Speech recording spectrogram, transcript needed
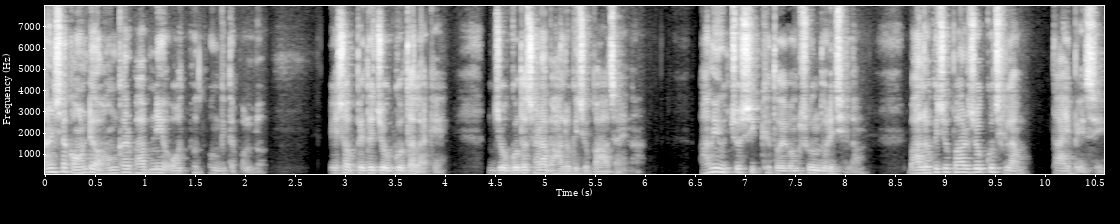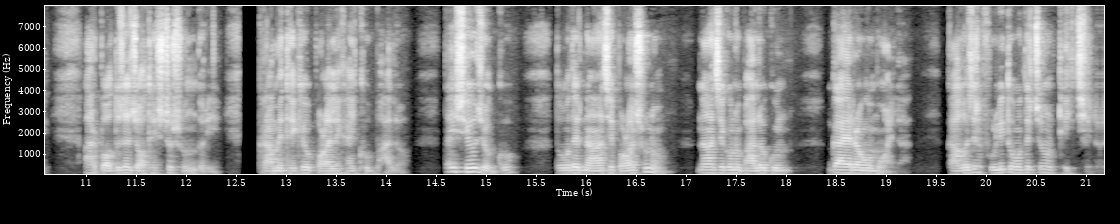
আনিশা কণ্ঠে অহংকার ভাব নিয়ে অদ্ভুত ভঙ্গিতে বলল, এসব পেতে যোগ্যতা লাগে। যোগ্যতা ছাড়া ভালো কিছু পাওয়া যায় না। আমি উচ্চশিক্ষিত এবং সুন্দরী ছিলাম। ভালো কিছু পাওয়ার যোগ্য ছিলাম, তাই পেয়েছি। আর পদজা যথেষ্ট সুন্দরী। গ্রামে থেকেও পড়ালেখায় খুব ভালো, তাই সেও যোগ্য। তোমাদের না আছে পড়াশুনো? না আছে কোনো ভালো গুণ, গায়ের রঙও ময়লা। কাগজের ফুলই তোমাদের জন্য ঠিক ছিল।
